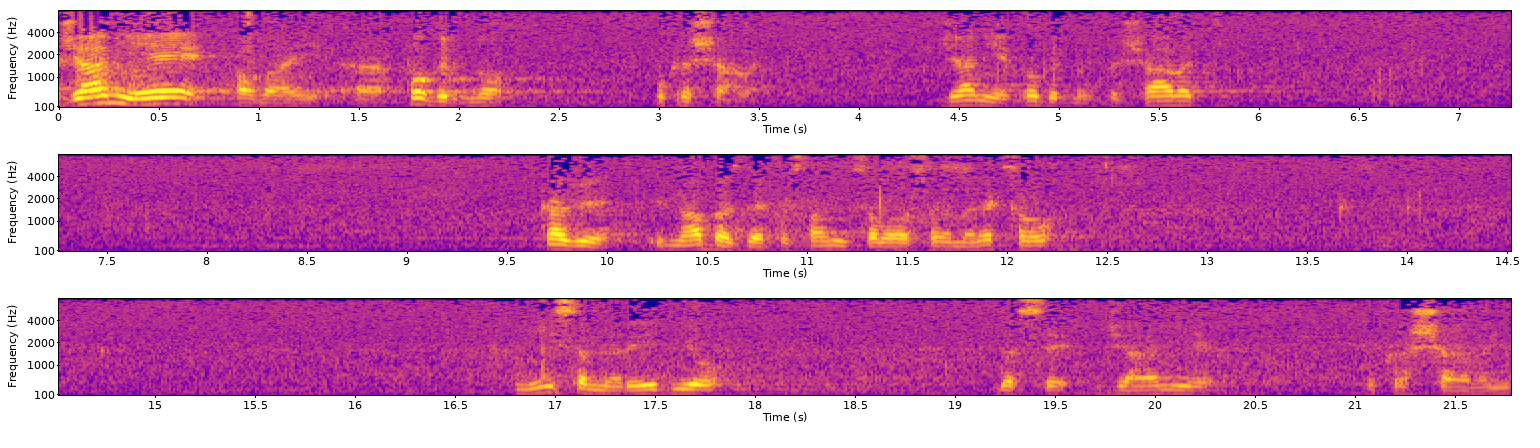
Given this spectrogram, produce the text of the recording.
Džamije je ovaj, pogrdno ukrašavati. Džamije je pogrdno ukrašavati. Kaže Ibn Abbas da je poslanik s.a.v. rekao nisam naredio da se džamije ukrašavaju.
